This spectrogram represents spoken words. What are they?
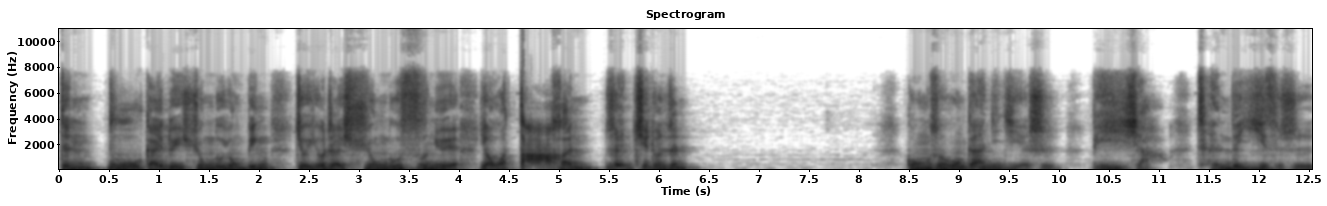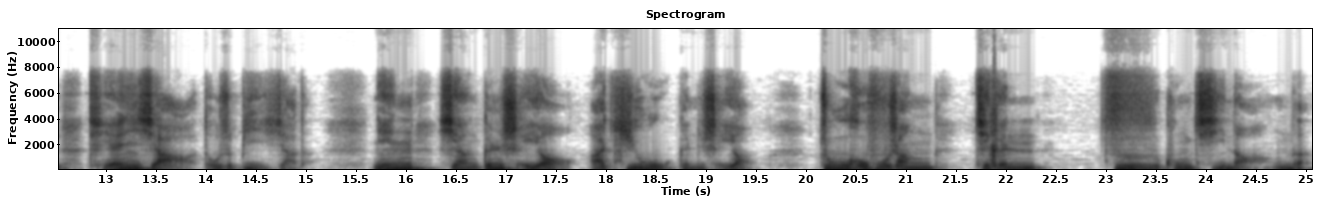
朕不该对匈奴用兵，就由着匈奴肆虐，要我大汉忍气吞声？公孙弘赶紧解释：“陛下，臣的意思是，天下都是陛下的，您想跟谁要啊，就跟谁要。诸侯富商岂肯自空其囊呢？”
